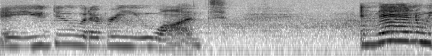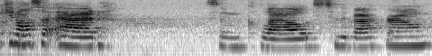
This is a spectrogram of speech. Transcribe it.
Okay, you do whatever you want. And then we can also add some clouds to the background.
